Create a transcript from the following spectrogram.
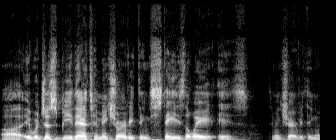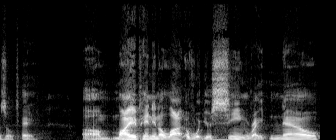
Uh, it would just be there to make sure everything stays the way it is, to make sure everything was okay. Um, my opinion, a lot of what you're seeing right now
